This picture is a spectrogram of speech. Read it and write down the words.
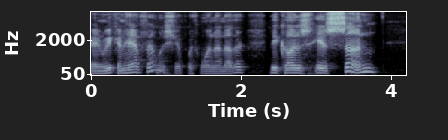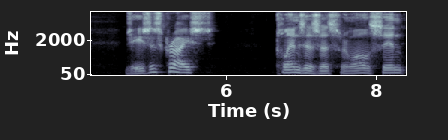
and we can have fellowship with one another because his son, Jesus Christ, cleanses us from all sin.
